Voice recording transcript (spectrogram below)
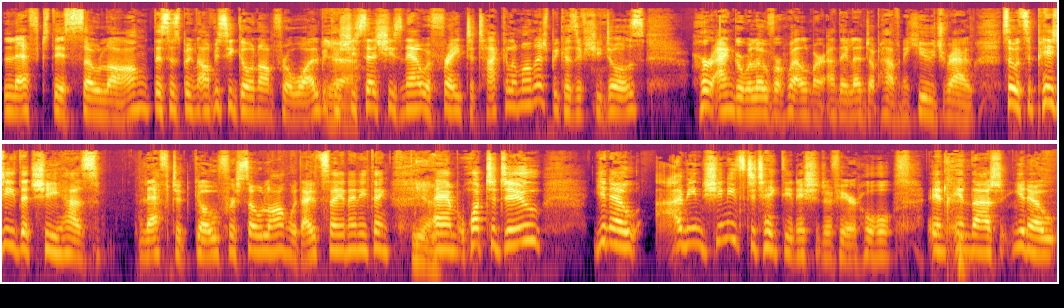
left this so long. This has been obviously going on for a while because Yeah. she says she's now afraid to tackle him on it because if she does, her anger will overwhelm her and they'll end up having a huge row. So it's a pity that she has left it go for so long without saying anything. Yeah. Um, what to do? You know, I mean, she needs to take the initiative here. ho, ho, In in that, you know,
